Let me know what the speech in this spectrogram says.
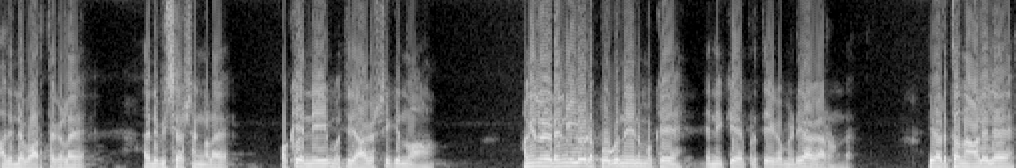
അതിന്റെ വാർത്തകളെ അതിന്റെ വിശേഷങ്ങളെ ഒക്കെ എന്നെയും ഒത്തിരി ആകർഷിക്കുന്നതാണ്. അങ്ങനെയുള്ള ഇടങ്ങളിലൂടെ പോകുന്നതിനുമൊക്കെ എനിക്ക് പ്രത്യേകം ഇടയാകാറുണ്ട്. ഈ അടുത്ത നാളിലെ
